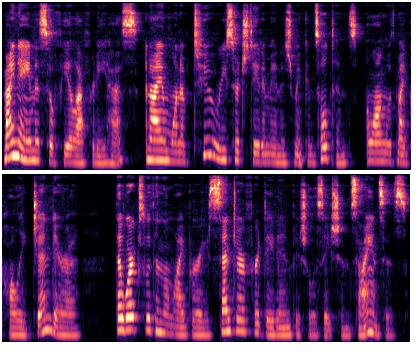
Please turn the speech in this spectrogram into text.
My name is Sophia Lafferty Hess, and I am one of two research data management consultants, along with my colleague Jen Darragh, that works within the library's Center for Data and Visualization Sciences.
